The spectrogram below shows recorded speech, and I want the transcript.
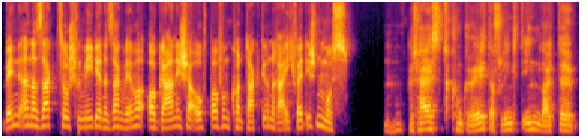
Wenn einer sagt Social Media, dann sagen wir immer, organischer Aufbau von Kontakte und Reichweite ist ein Muss. Mhm. Das heißt konkret auf LinkedIn Leute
